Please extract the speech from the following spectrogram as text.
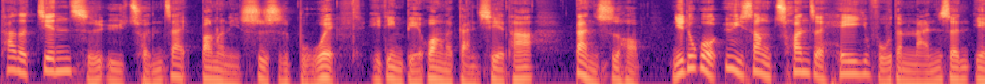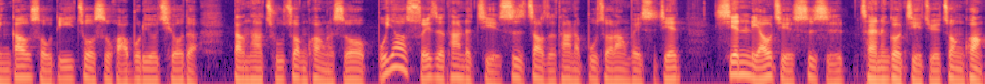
他的坚持与存在帮了你适时补位，一定别忘了感谢他。但是哈，你如果遇上穿着黑衣服的男生，眼高手低，做事滑不溜秋的，当他出状况的时候，不要随着他的解释，照着他的步骤浪费时间。先了解事实，才能够解决状况。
